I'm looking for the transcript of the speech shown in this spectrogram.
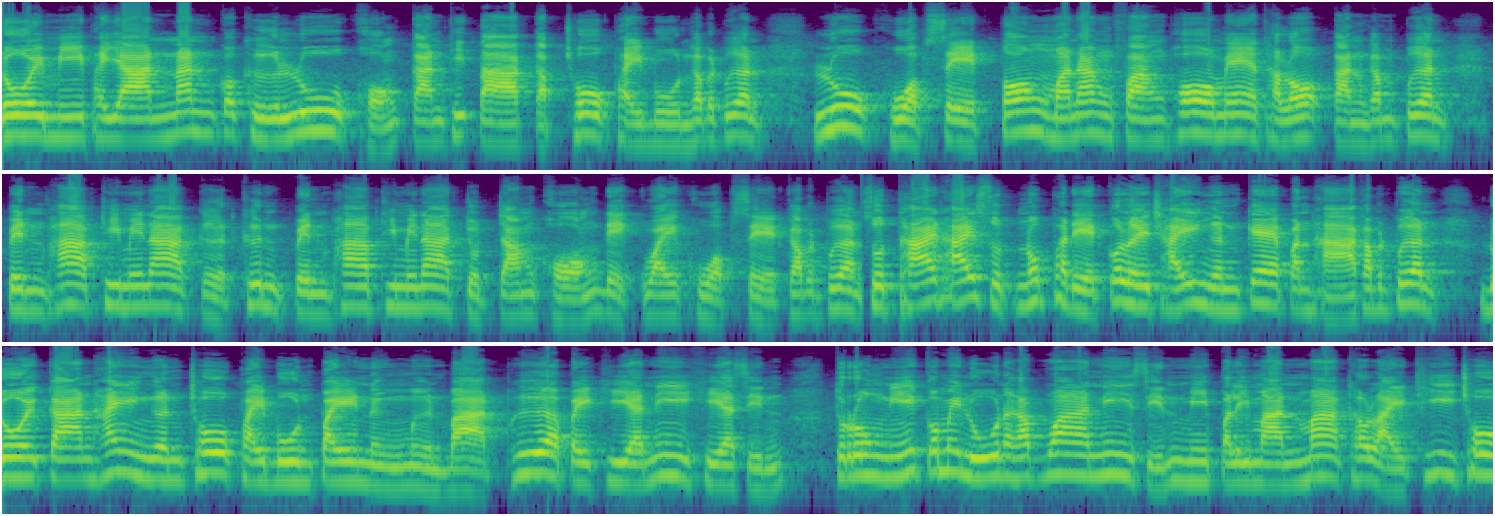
โดยมีพยานนั่นก็คือลูกของกันทิตากับโชคไพบูลครับเพื่อนๆลูกขวบเศษต้องมานั่งฟังพ่อแม่ทะเลาะกันครับเพื่อนเป็นภาพที่ไม่น่าเกิดขึ้น เป็นภาพที่ไม่น่าจดจำของเด็กวัยขวบเศษครับเพื่อนๆ สุดท้ายท้ายสุดนพเดชก็เลยใช้เงินแก้ปัญหาครับเพื่อนๆ โดยการให้เงินโชคภัยบูลไป 10,000 บาท เพื่อไปเคลียร์หนี้เคลียร์สิน ตรงนี้ก็ไม่รู้นะครับว่าหนี้สินมีปริมาณมากเท่าไหร่ที่โชค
